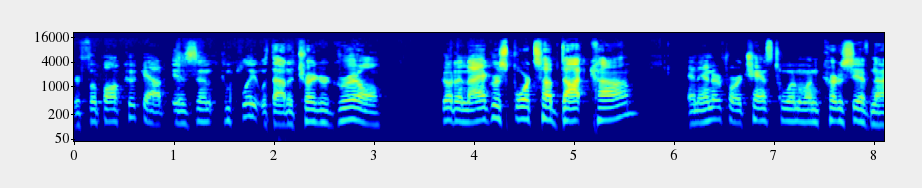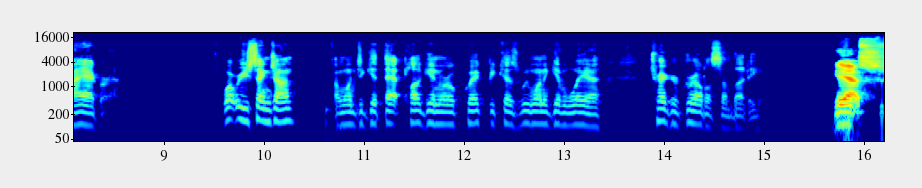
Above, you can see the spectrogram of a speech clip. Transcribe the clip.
your football cookout isn't complete without a Traeger grill. Go to niagarasportshub.com and enter for a chance to win one courtesy of Niagara. What were you saying, John? I wanted to get that plug in real quick because we want to give away a Traeger grill to somebody. Yes.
